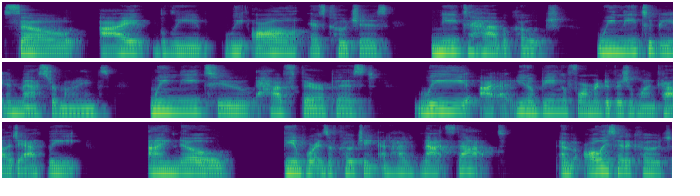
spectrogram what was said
So I believe we all, as coaches, need to have a coach. We need to be in masterminds. We need to have therapists. We, I, you know, being a former Division One college athlete, I know the importance of coaching and i've not stopped. I've always had a coach.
